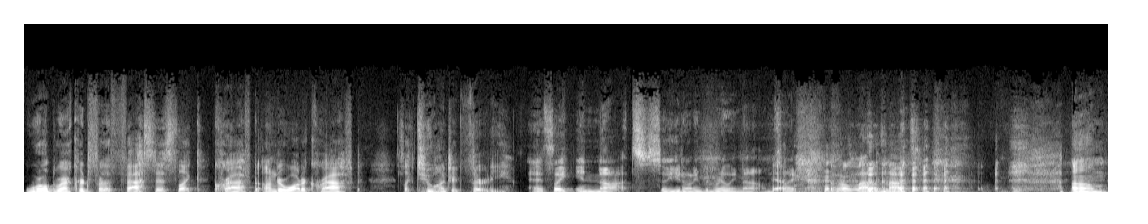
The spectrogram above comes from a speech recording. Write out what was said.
world record for the fastest like craft, underwater craft, is like 230. And it's like in knots, so you don't even really know. It's Yeah. like a lot of knots. Um,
